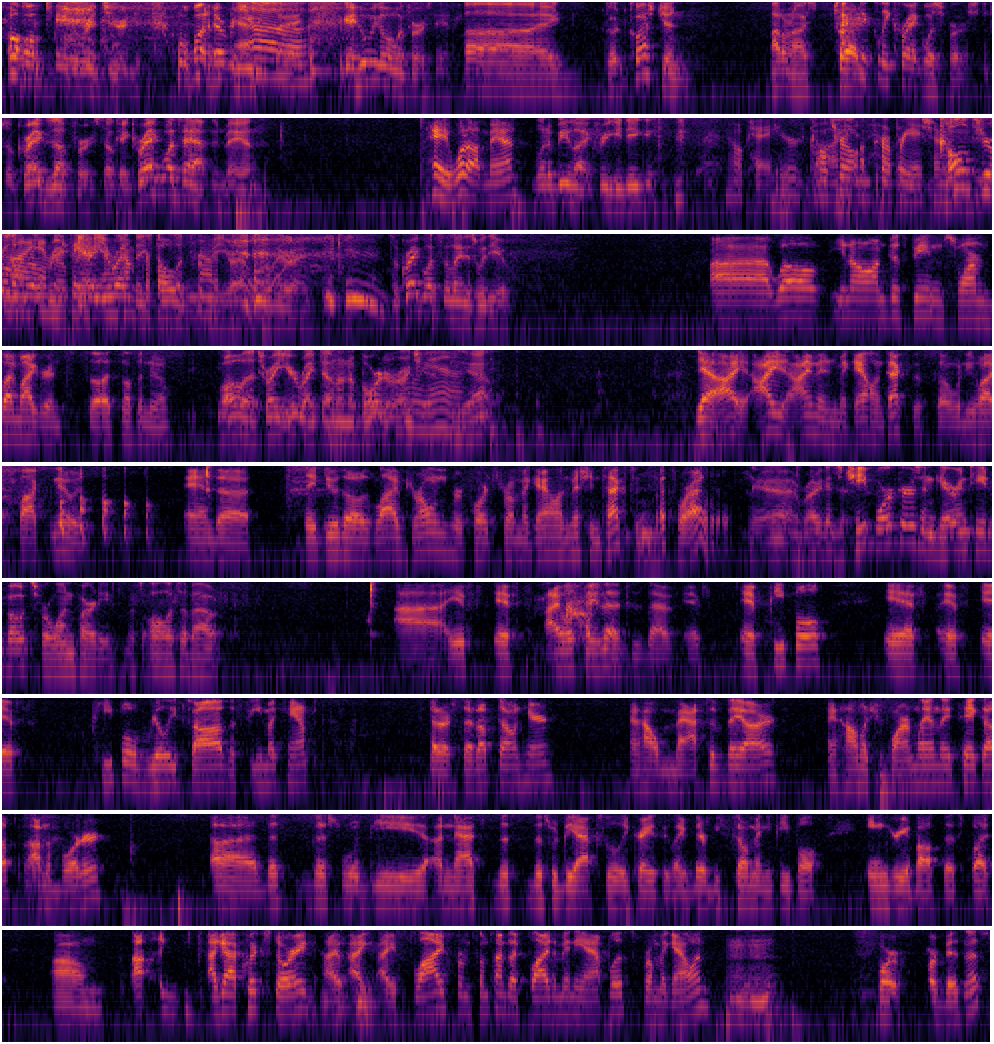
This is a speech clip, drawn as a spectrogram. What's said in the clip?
oh, okay, Richard. Whatever you Oh. say. Okay, who we going with first, Andy? Uh, good question. I don't know. I s Craig. Technically, Craig was first. So Craig's up first. Okay, Craig, what's happening, man? Hey, what up, man? What it be like, freaky deaky? Okay. Cultural appropriation. Cultural I am appropriation. very Yeah, you're right. They uncomfortable. stole it from Not me. You're absolutely right. So, Craig, what's the latest with you? Uh, well, you know, I'm just being swarmed by migrants, so that's nothing new. Oh, that's right. You're right down on the border, aren't Oh, you? yeah. Yeah. Yeah, I, I, I'm in McAllen, Texas. So when you watch Fox News, and uh, they do those live drone reports from McAllen, Mission, Texas, that's where I live. Yeah, right. It's cheap workers and guaranteed votes for one party. That's all it's about. Uh, if if I will say this is that if if people if if if people really saw the FEMA camps that are set up down here and how massive they are and how much farmland they take up on the border, uh, this this would be a nat this this would be absolutely crazy. Like there'd be so many people angry about this, but um, I, I got a quick story. I, I, I fly from sometimes I fly to Minneapolis from McAllen. Mm-hmm. for for business.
